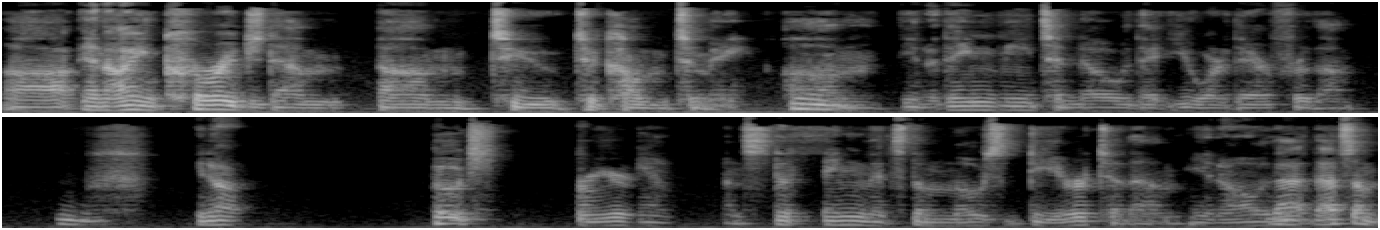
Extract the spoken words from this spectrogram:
uh, and I encourage them um, to to come to me. Mm-hmm. you know they need to know that you are there for them. Mm-hmm. You know, coach, the thing that's the most dear to them you know that that's a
